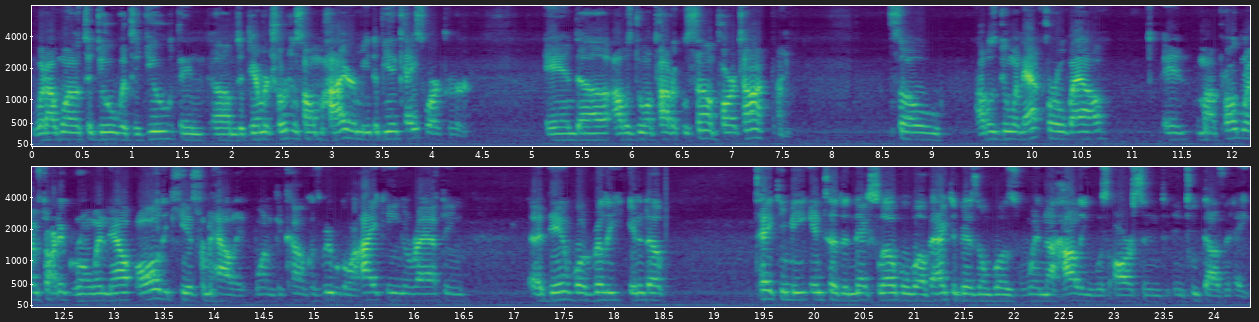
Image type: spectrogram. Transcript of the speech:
what I wanted to do with the youth. And um, the Denver Children's Home hired me to be a caseworker. And uh, I was doing Prodigal Son part time. So I was doing that for a while and my program started growing. Now all the kids from Hallett wanted to come because we were going hiking and rafting. Uh, then what really ended up taking me into the next level of activism was when the Holly was arsoned in 2008.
